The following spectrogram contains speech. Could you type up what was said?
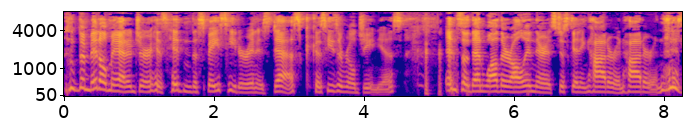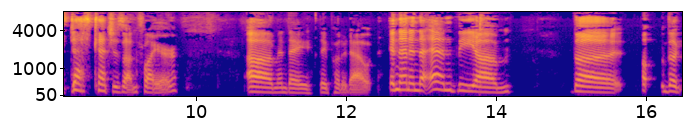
the middle manager has hidden the space heater in his desk because he's a real genius. and so then while they're all in there, it's just getting hotter and hotter, and then his desk catches on fire. Um, and they they put it out. And then in the end, the um, the uh, the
